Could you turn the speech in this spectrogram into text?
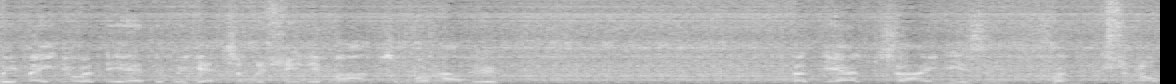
we may do at the end if we get some machining marks and what have you. But the outside isn't functional.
